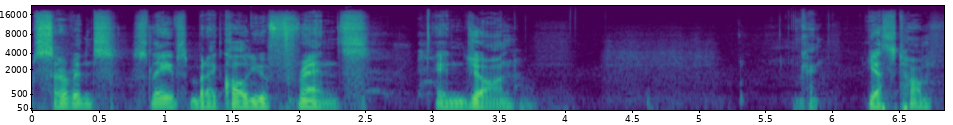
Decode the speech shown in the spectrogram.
servants, slaves, but I call you friends in John. Okay, yes, Tom.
